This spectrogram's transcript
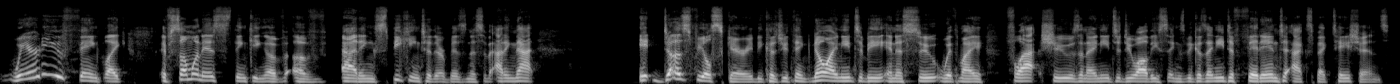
Where do you think, like, if someone is thinking of of adding speaking to their business, of adding that, it does feel scary because you think, no, I need to be in a suit with my flat shoes and I need to do all these things because I need to fit into expectations.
